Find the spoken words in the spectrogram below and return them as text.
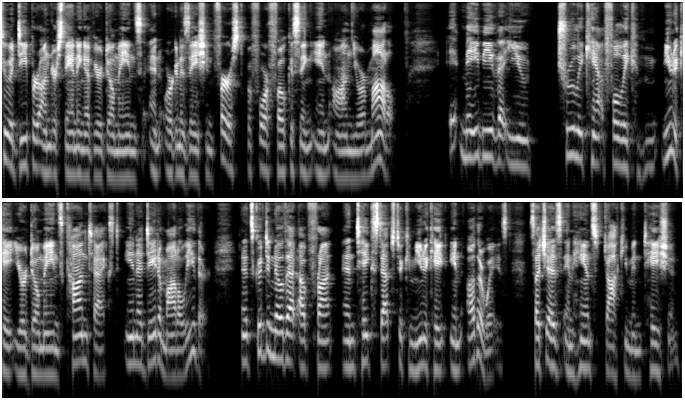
to a deeper understanding of your domains and organization first before focusing in on your model. It may be that you truly can't fully communicate your domain's context in a data model either. And it's good to know that upfront and take steps to communicate in other ways, such as enhanced documentation.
